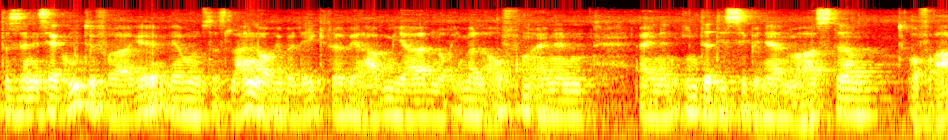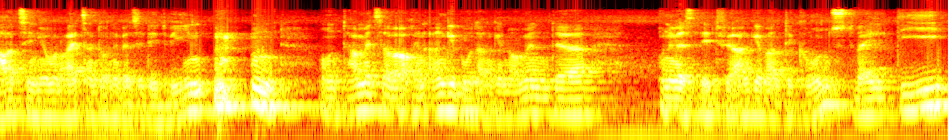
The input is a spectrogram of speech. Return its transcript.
das ist eine sehr gute Frage. Wir haben uns das lange auch überlegt, weil wir haben ja noch immer laufen einen, einen interdisziplinären Master of Arts in Human Rights an der Universität Wien und haben jetzt aber auch ein Angebot angenommen der Universität für angewandte Kunst, weil die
